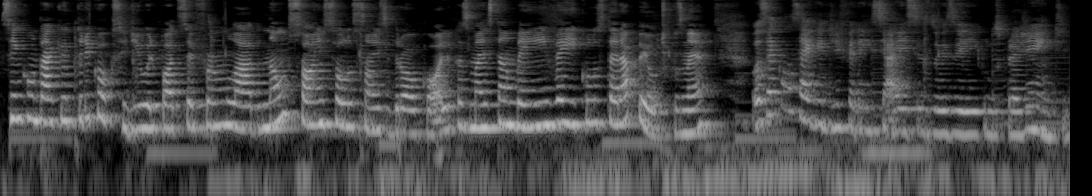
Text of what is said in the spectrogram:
Sem contar que o tricoxidil ele pode ser formulado não só em soluções hidroalcoólicas, mas também em veículos terapêuticos, né? Você consegue diferenciar esses dois veículos pra gente?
